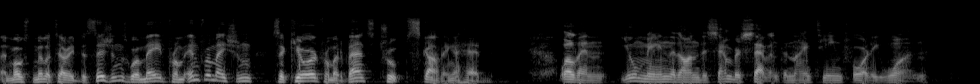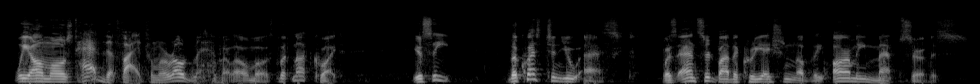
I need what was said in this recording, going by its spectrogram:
and most military decisions were made from information secured from advanced troops scouting ahead. Well, then, you mean that on December 7th in 1941, we almost had the fight from a road map? Well, almost, but not quite. You see, the question you asked was answered by the creation of the Army Map Service.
